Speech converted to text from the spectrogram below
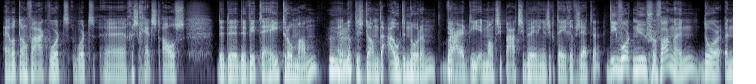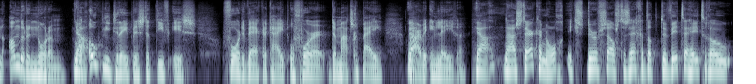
hè, wat dan vaak wordt, wordt eh, geschetst als de, de, de witte heteroman, hè, dat is dan de oude norm waar die emancipatiebewegingen zich tegen verzetten, die wordt nu vervangen door een andere norm, Ja. wat ook niet representatief is voor de werkelijkheid of voor de maatschappij waar Ja. we in leven. ja, nou sterker nog, ik durf zelfs te zeggen dat de witte hetero,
